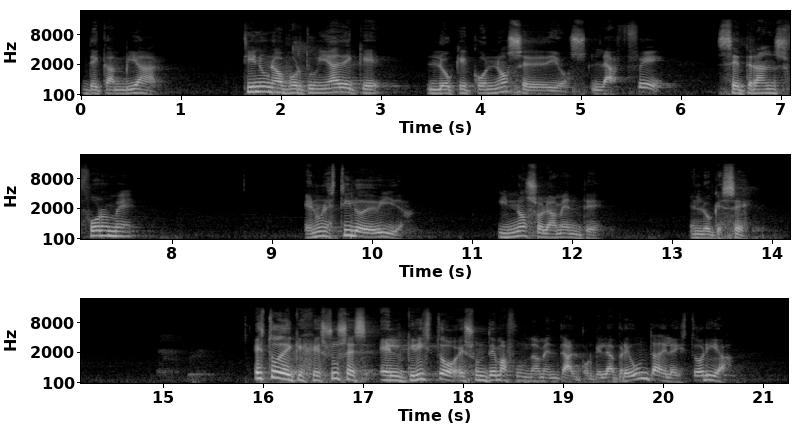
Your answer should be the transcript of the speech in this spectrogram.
de cambiar. Tiene una oportunidad de que lo que conoce de Dios, la fe, se transforme en un estilo de vida y no solamente en lo que sé. Esto de que Jesús es el Cristo es un tema fundamental, porque la pregunta de la historia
